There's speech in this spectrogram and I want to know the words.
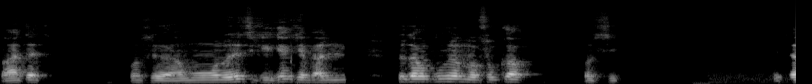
dans la tête. Je pense qu'à un moment donné, c'est quelqu'un qui a perdu totalement confiance dans son corps aussi. Et ça,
